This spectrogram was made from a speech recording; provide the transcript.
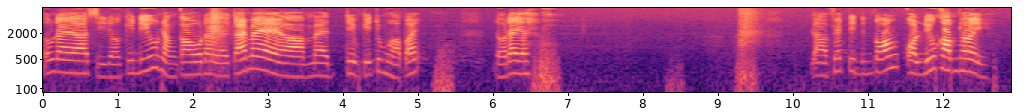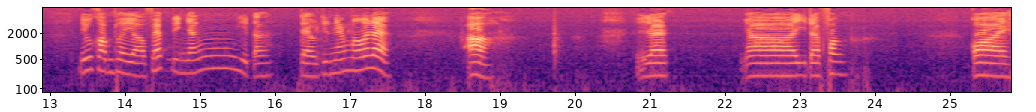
Hôm nay uh, được cái điếu nặng câu đây à, cái mẹ uh, tìm cái trung hợp ấy. Đồ đây ơi. Là phép tin tính toán còn nếu không thì nếu không thì uh, phát tin nhắn gì ta? Trèo tin nhắn mới là à ra à, ra phân. Coi.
